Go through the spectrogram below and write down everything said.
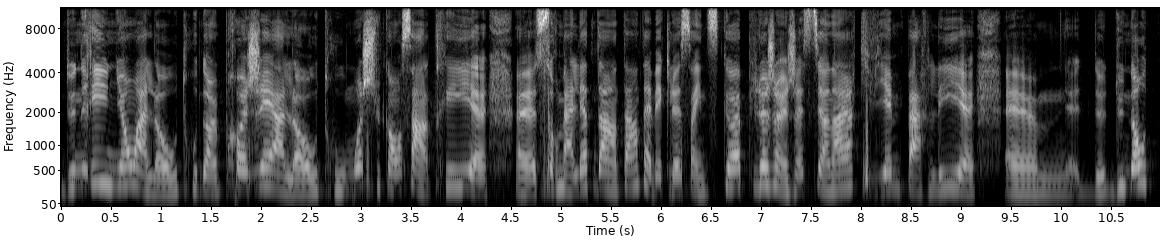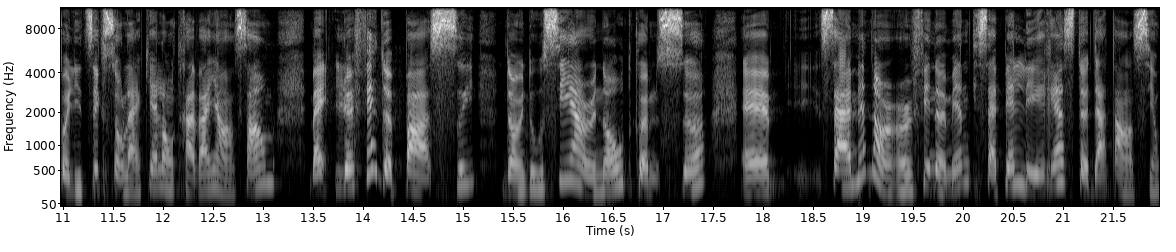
d'une réunion à l'autre ou d'un projet à l'autre, où moi, je suis concentrée euh, euh, sur ma lettre d'entente avec le syndicat, puis là, j'ai un gestionnaire qui vient me parler euh, d'une autre politique sur laquelle on travaille ensemble. Bien, le fait de passer d'un dossier à un autre comme ça, ça amène un, phénomène qui s'appelle les restes d'attention.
